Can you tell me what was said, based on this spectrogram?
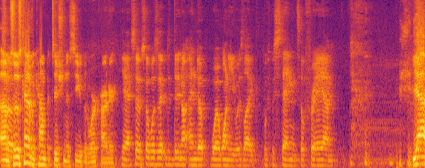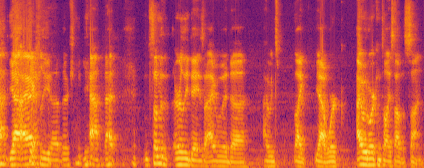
Um, So- so it was kind of a competition to see who could work harder. yeah, so so was it? Did it not end up where one of you was like was, was staying until three a.m. Yeah, yeah. I Yeah. actually, uh, there's, yeah, that in some of the early days, I would uh, I would like yeah work. I would work until I saw the sun.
